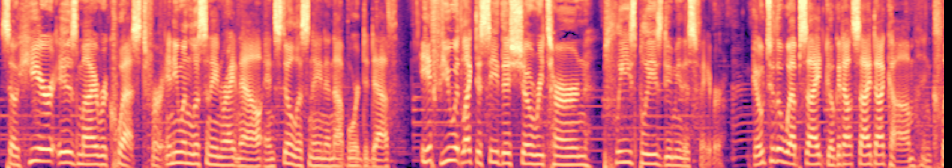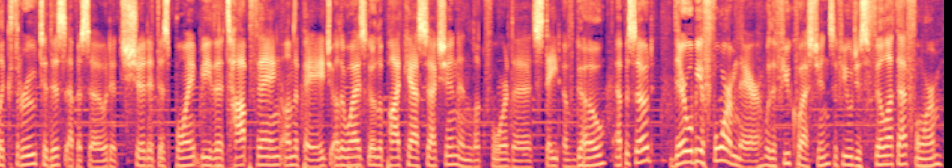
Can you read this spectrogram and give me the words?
So, here is my request for anyone listening right now and still listening and not bored to death. If you would like to see this show return, please, please do me this favor. Go to the website, gogetoutside.com, and click through to this episode. It should, at this point, be the top thing on the page. Otherwise, go to the podcast section and look for the State of Go episode. There will be a form there with a few questions. If you would just fill out that form,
